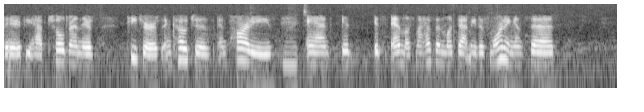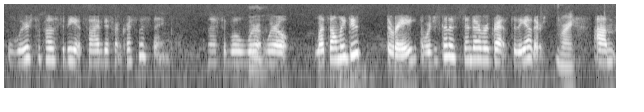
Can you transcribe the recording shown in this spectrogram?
There, if you have children, there's teachers and coaches and parties, right. and it it's endless. My husband looked at me this morning and said, "We're supposed to be at five different Christmas things," and I said, "Well, we're mm. we're let's only do three, and we're just going to send our regrets to the others." Right. Um,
